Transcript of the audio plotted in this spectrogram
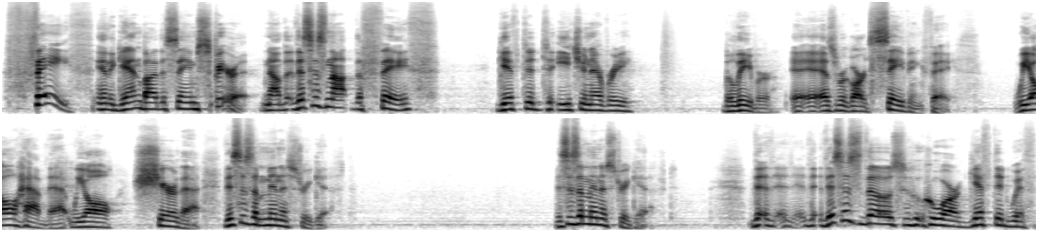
faith, and again by the same Spirit. Now, this is not the faith gifted to each and every believer as regards saving faith. We all have that, we all share that. This is a ministry gift. This is a ministry gift. This is those who are gifted with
